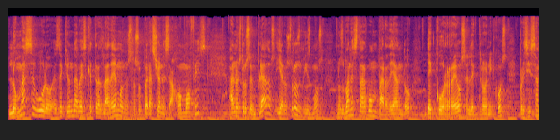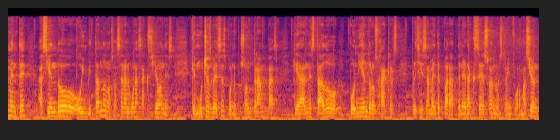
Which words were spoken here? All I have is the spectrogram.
Lo más seguro es de que una vez que traslademos nuestras operaciones a home office, a nuestros empleados y a nosotros mismos nos van a estar bombardeando de correos electrónicos precisamente haciendo o invitándonos a hacer algunas acciones que muchas veces bueno, pues son trampas que han estado poniendo los hackers precisamente para tener acceso a nuestra información.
